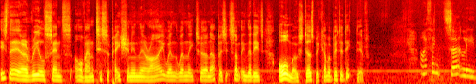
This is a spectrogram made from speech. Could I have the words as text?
is there a real sense of anticipation in their eye when, when they turn up? Is it something that it almost does become a bit addictive? I think certainly.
